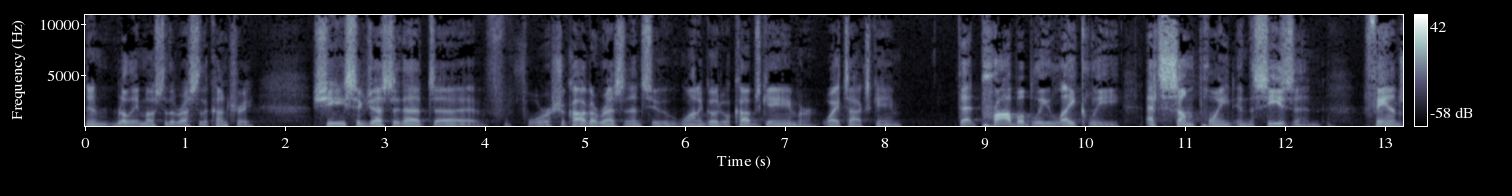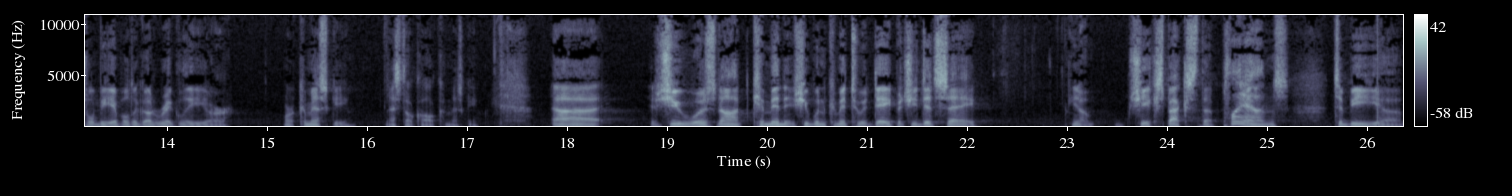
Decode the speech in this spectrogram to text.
and really most of the rest of the country. She suggested that uh, f- for Chicago residents who want to go to a Cubs game or White Sox game, that probably likely at some point in the season, fans will be able to go to Wrigley or or Comiskey. I still call it Comiskey. Uh, she was not committed. She wouldn't commit to a date, but she did say, you know, she expects the plans to be uh,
